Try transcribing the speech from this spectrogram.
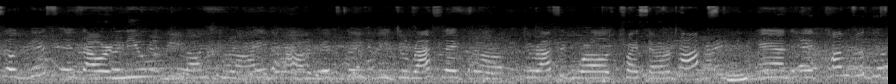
so this is our new launching ride. Um, it's going to be Jurassic uh, Jurassic World Triceratops, Mm-hmm. and it comes with this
